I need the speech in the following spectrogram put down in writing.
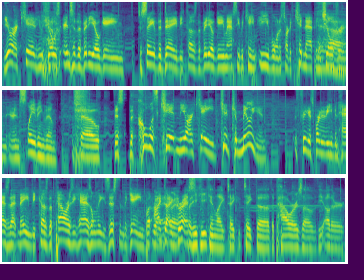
you're a kid who goes into the video game to save the day because the video game actually became evil and it started kidnapping children and enslaving them. So this the coolest kid in the arcade, Kid Chameleon. I think it's funny that he even has that name because the powers he has only exist in the game. But I Right, right. digress. But he, he can like take take the the powers of the other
